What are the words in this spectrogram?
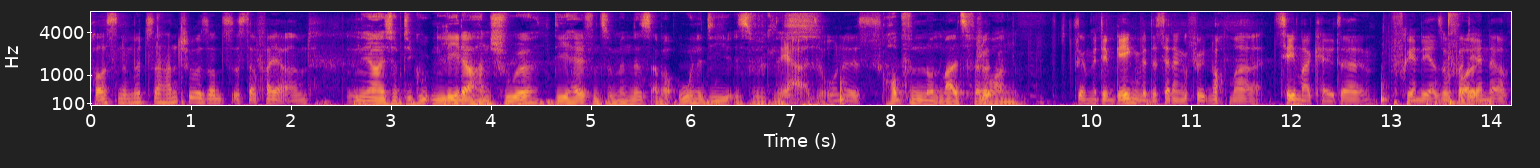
brauchst du eine Mütze, Handschuhe, sonst ist da Feierabend. Ja, ich habe die guten Lederhandschuhe, die helfen zumindest, aber ohne die ist wirklich. Ja, also ohne ist. Hopfen und Malz verloren. Mit dem Gegenwind ist ja dann gefühlt nochmal zehnmal kälter, frieren die ja sofort die Hände ab.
